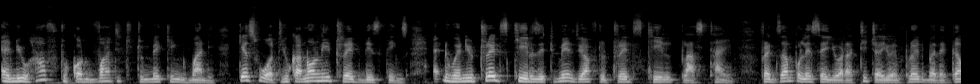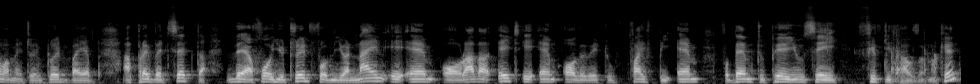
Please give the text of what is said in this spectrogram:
and you have to convert it to making money, guess what? You can only trade these things. And when you trade skills, it means you have to trade skill plus time. For example, let's say you are a teacher, you're employed by the government, or employed by a, a private sector. Therefore, you trade from your 9 a.m. or rather 8 a.m. all the way to 5 p.m. for them to pay you, say, 50,000, okay?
